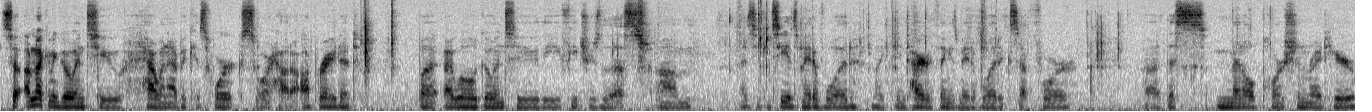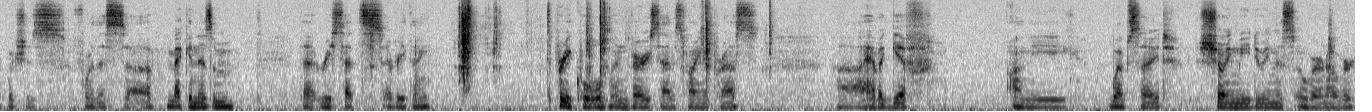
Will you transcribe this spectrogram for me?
so I'm not going to go into how an abacus works or how to operate it, but I will go into the features of this. Um, as you can see, it's made of wood. Like the entire thing is made of wood except for uh, this metal portion right here, which is for this uh, mechanism that resets everything. It's pretty cool and very satisfying to press. Uh, I have a GIF on the website showing me doing this over and over.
